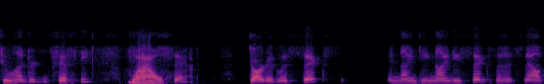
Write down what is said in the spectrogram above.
250 wow. six. Started with six in 1996, and it's now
